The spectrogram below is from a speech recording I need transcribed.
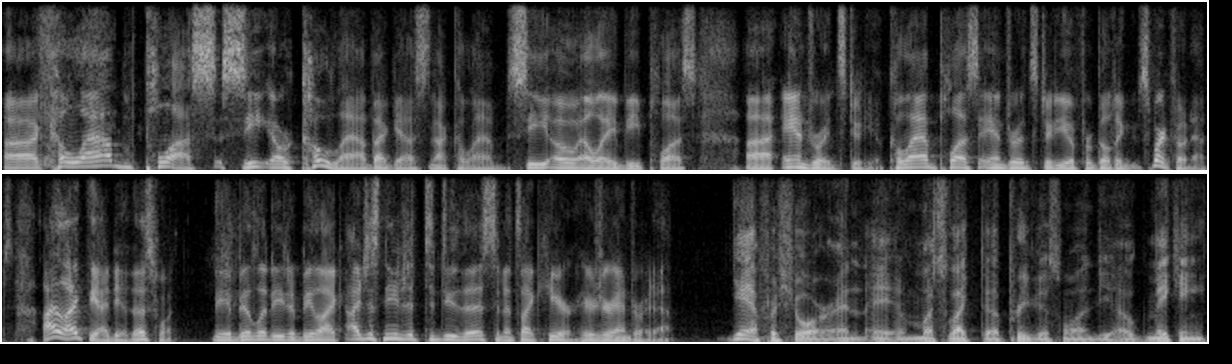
Uh, Collab Plus, C or Colab, I guess, not Collab, C O L A B Plus, uh, Android Studio. Collab Plus Android Studio for building smartphone apps. I like the idea of this one. The ability to be like, I just needed to do this, and it's like, here, here's your Android app. Yeah, for sure. And uh, much like the previous one, you know, making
